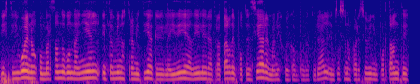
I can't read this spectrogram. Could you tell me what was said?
este, y bueno, conversando con Daniel, él también nos transmitía que la idea de él era tratar de potenciar el manejo del campo natural, entonces nos pareció bien importante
